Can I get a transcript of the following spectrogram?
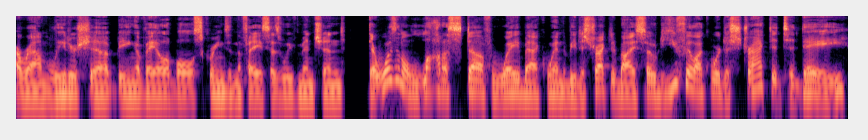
around leadership, being available, screens in the face, as we've mentioned. There wasn't a lot of stuff way back when to be distracted by. So, do you feel like we're distracted today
